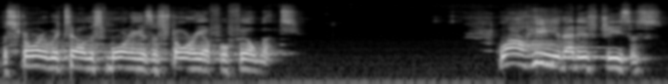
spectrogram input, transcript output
The story we tell this morning is a story of fulfillment. While he, that is Jesus,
